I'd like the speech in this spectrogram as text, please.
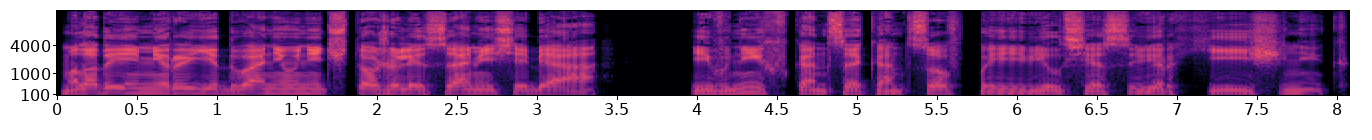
Молодые миры едва не уничтожили сами себя, и в них в конце концов появился сверххищник,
